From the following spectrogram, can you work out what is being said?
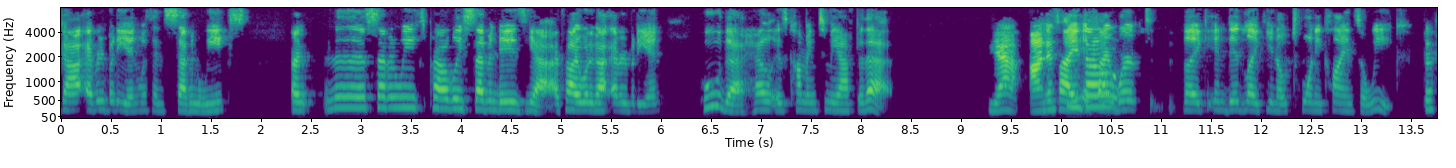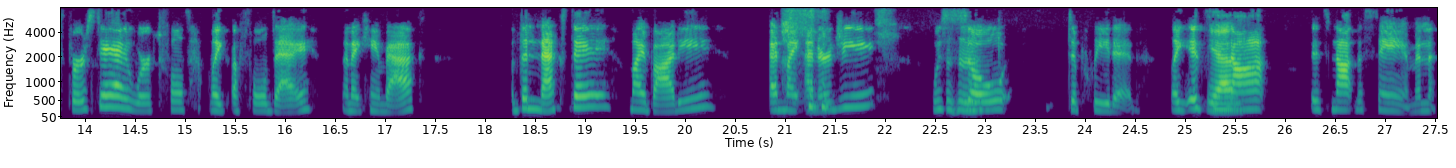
got everybody in within seven weeks, or nah, seven weeks, probably seven days, yeah, I probably would have got everybody in. Who the hell is coming to me after that? Yeah, If I honestly, if I worked like and did like you know 20 clients a week. the first day I worked full like a full day and I came back, the next day my body and my energy was Mhm. so depleted. Like it's Yeah. not it's not the same. And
